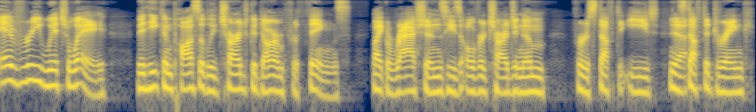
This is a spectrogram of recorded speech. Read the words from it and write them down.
every which way that he can possibly charge Gedarm for things like rations. He's overcharging him for stuff to eat, Yeah. stuff to drink.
